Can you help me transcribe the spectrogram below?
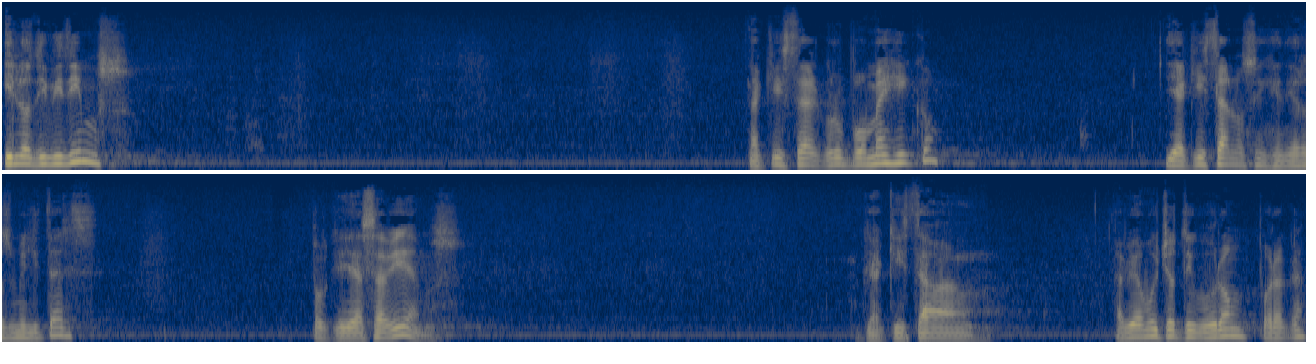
Y lo dividimos. Aquí está el Grupo México y aquí están los ingenieros militares, porque ya sabíamos que aquí estaban, había mucho tiburón por acá.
